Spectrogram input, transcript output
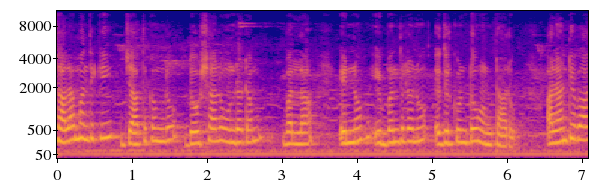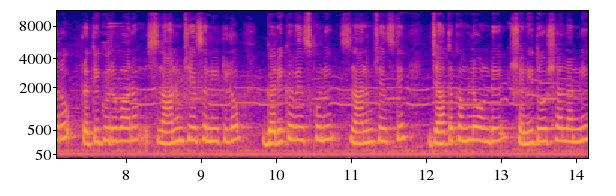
చాలామందికి జాతకంలో దోషాలు ఉండటం వల్ల ఎన్నో ఇబ్బందులను ఎదుర్కొంటూ ఉంటారు. అలాంటి వారు ప్రతి గురువారం స్నానం చేసే నీటిలో గరిక వేసుకొని స్నానం చేస్తే జాతకంలో ఉండే శని దోషాలన్నీ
